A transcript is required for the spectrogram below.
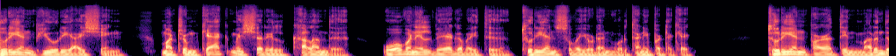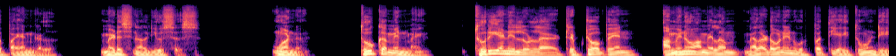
துரியன் பியூரி ஐஷிங் மற்றும் கேக் மிக்சரில் கலந்து ஓவனில் வேக வைத்து துரியன் சுவையுடன் ஒரு தனிப்பட்ட கேக். துரியன் பழத்தின் மருந்து பயன்கள் மெடிசினல் யூசஸ் ஒன்று தூக்கமின்மை. துரியனில் உள்ள ட்ரிப்டோபேன் அமினோ அமிலம் மெலடோனின் உற்பத்தியை தூண்டி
